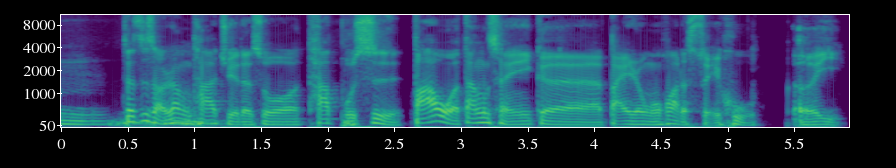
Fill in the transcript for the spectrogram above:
嗯，这至少让他觉得说他不是把我当成一个白人文化的随扈而已。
